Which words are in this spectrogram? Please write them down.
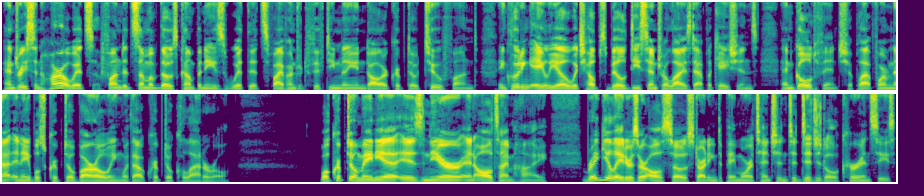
Andreessen Horowitz funded some of those companies with its $515 million Crypto 2 fund, including Aleo, which helps build decentralized applications, and Goldfinch, a platform that enables crypto borrowing without crypto collateral. While cryptomania is near an all time high, Regulators are also starting to pay more attention to digital currencies.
